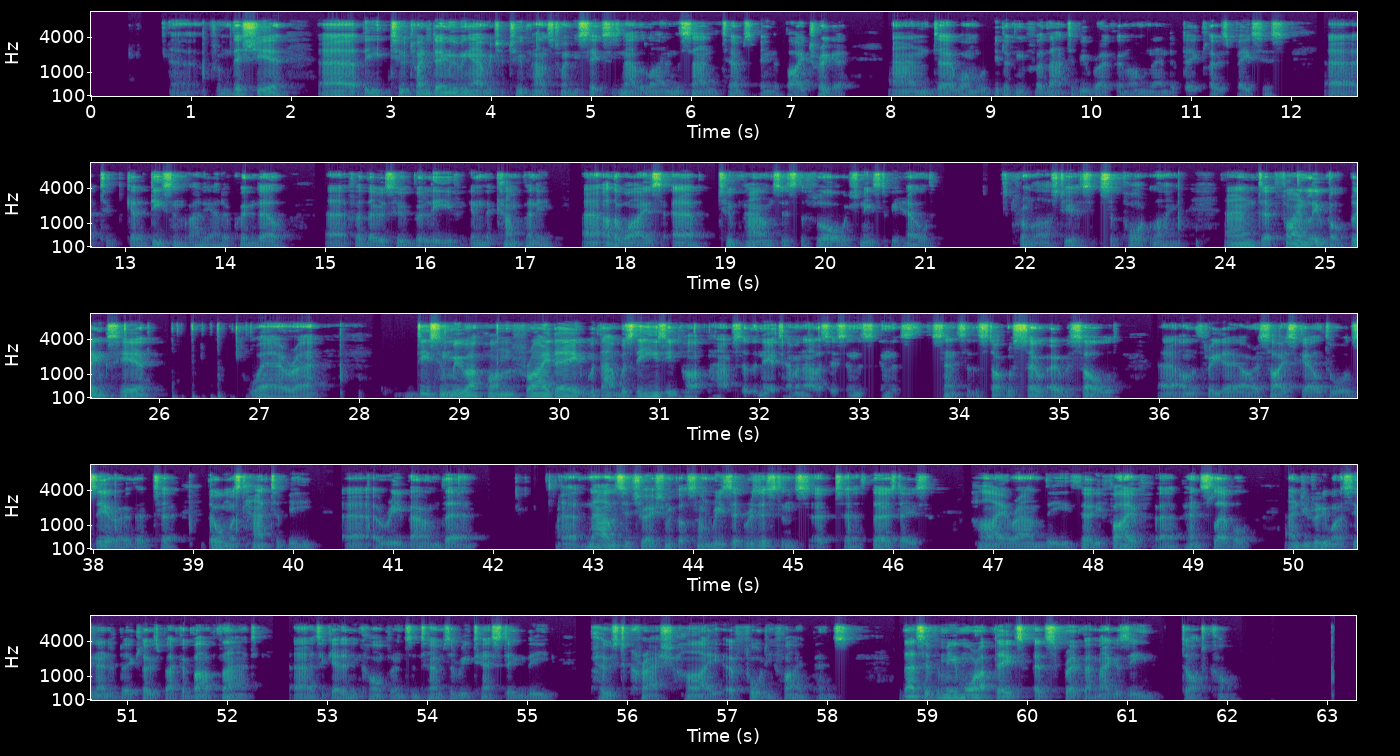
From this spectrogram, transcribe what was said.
uh, from this year. Uh, the 20 day moving average of £2.26 is now the line in the sand in terms of being the buy trigger, and uh, one would be looking for that to be broken on an end of day close basis uh, to get a decent rally out of Quindell uh, for those who believe in the company. otherwise, £2 is the floor which needs to be held from last year's support line. And finally, we've got Blinkx here where uh, decent move up on Friday. That was the easy part, perhaps, of the near-term analysis, in the, in the sense that the stock was so oversold uh, on the three-day RSI scale towards zero that uh, there almost had to be uh, a rebound there. Uh, now the situation, we've got some res resistance at uh, Thursday's high around the 35 pence level, and you'd really want to see an end-of-day close back above that to get any confidence in terms of retesting the post-crash high of 45 pence. That's it for me. More updates at spreadbetmagazine.com.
